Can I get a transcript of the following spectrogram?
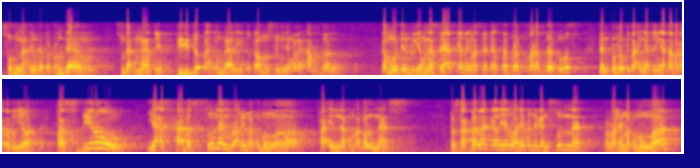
Sunnah yang sudah terpendam, sudah mati, dihidupkan kembali itu kaum muslimin yang paling afdal. Kemudian beliau menasihatkan dengan nasihat yang sangat bagus dan perlu kita ingat-ingat apa kata beliau? Fasbiru ya ashabas sunan rahimakumullah fa innakum aqalun. Bersabarlah kalian wahai pemegang sunnah rahimakumullah.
